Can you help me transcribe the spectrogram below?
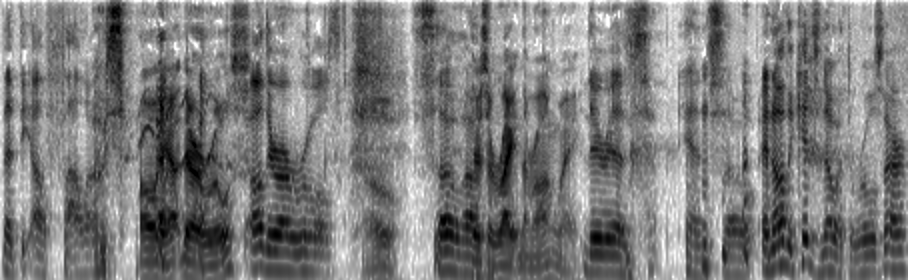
that the elf follows. Oh yeah, there are rules. oh, there are rules. Oh, So um, there's a right and the wrong way. there is, and so and all the kids know what the rules are,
